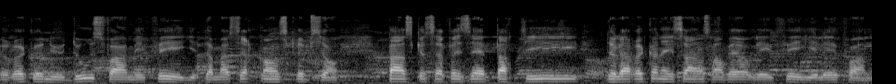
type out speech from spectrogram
reconnu 12 femmes et filles dans ma circonscription parce que ça faisait partie de la reconnaissance envers les filles et les femmes.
